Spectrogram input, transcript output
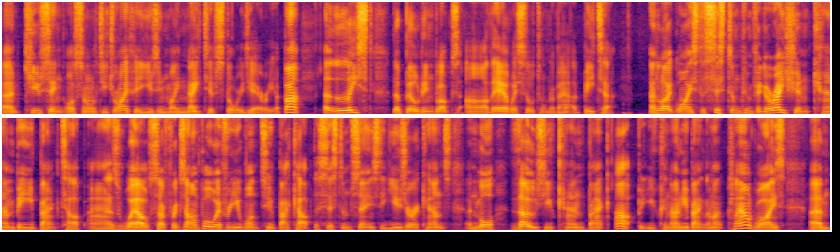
um, QSync or Synology Drive here using my native storage area. But at least the building blocks are there. We're still talking about a beta. And likewise, the system configuration can be backed up as well. So for example, whether you want to back up the system settings, the user accounts and more, those you can back up, but you can only back them up cloud-wise um,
